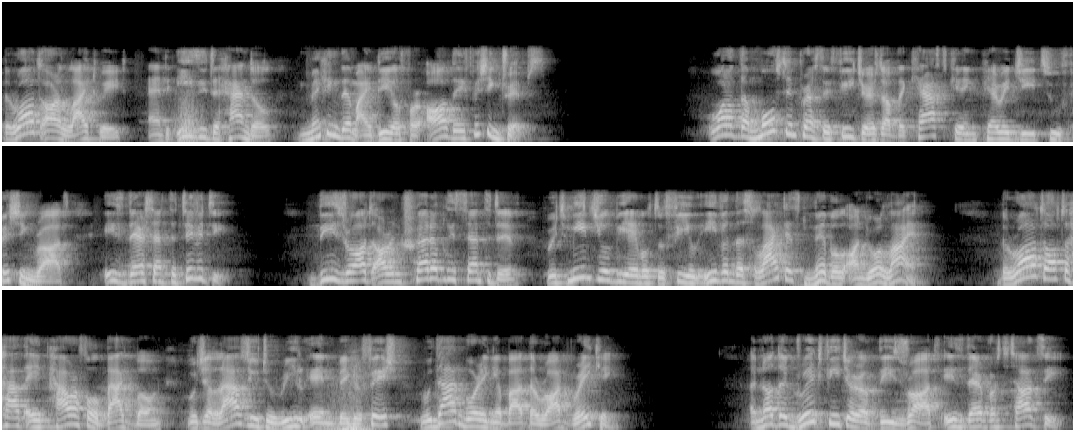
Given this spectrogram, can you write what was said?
The rods are lightweight and easy to handle, making them ideal for all day fishing trips. One of the most impressive features of the KastKing Perigee II fishing rods is their sensitivity. These rods are incredibly sensitive which means you'll be able to feel even the slightest nibble on your line. The rods also have a powerful backbone which allows you to reel in bigger fish without worrying about the rod breaking. Another great feature of these rods is their versatility.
